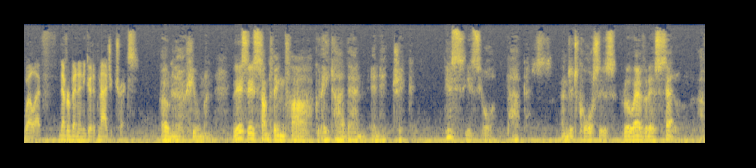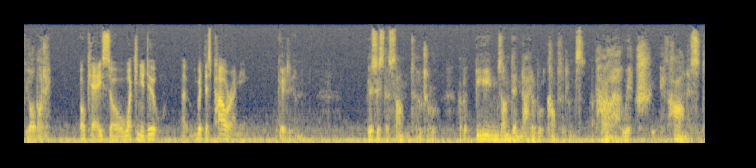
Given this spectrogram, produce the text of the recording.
Well, I've never been any good at magic tricks. Oh no, human. This is something far greater than any trick. This is your purpose, and it courses through every cell of your body. Okay, so what can you do? Uh, with this power, I mean. Gideon, this is the sum total of a being's undeniable confidence, a power which, if harnessed,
